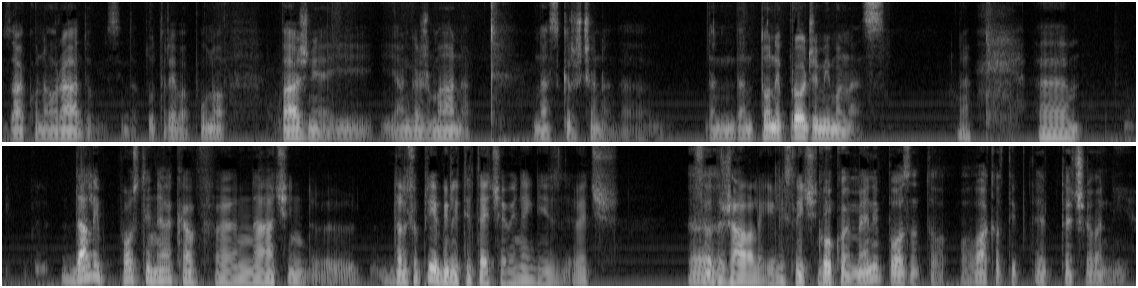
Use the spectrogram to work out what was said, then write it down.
zakona o radu, mislim da tu treba puno pažnje i, i angažmana nas kršćana, da, da, da to ne prođe mimo nas. Da. da li postoji nekakav e, način, e, da li su prije bili ti tečevi negdje već se e, održavali ili slični? Koliko je meni poznato, ovakav tip tečeva nije.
